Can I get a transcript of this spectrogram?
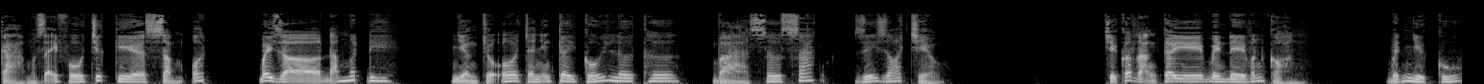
Cả một dãy phố trước kia sầm uất, bây giờ đã mất đi, nhường chỗ cho những cây cối lơ thơ và sơ xác dưới gió chiều. Chỉ có rặng cây bên đê vẫn còn, vẫn như cũ.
